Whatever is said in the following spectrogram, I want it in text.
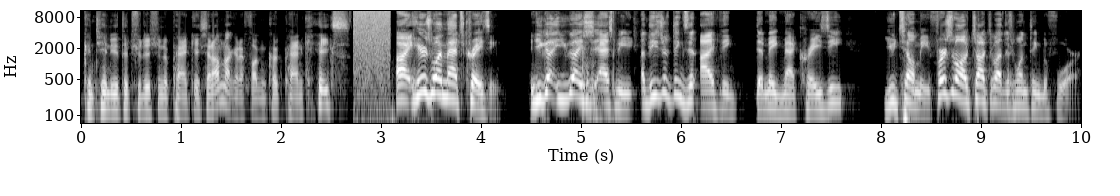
continued the tradition of pancakes, and I'm not going to fucking cook pancakes. All right, here's why Matt's crazy. And you got you guys just asked me. These are things that I think that make Matt crazy. You tell me. First of all, I've talked about this one thing before.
